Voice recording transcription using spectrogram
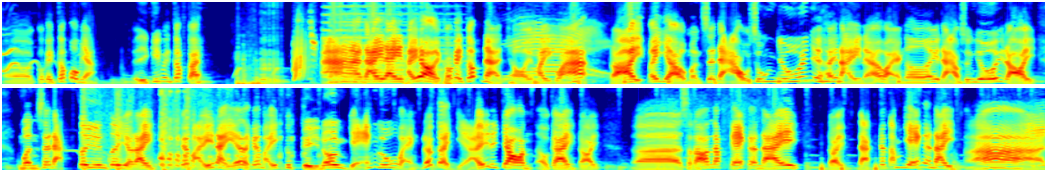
Ờ, có cây cấp không nhỉ? Đi kiếm cây cấp coi. À đây đây thấy rồi có cây cúp nè. Trời may quá. Rồi bây giờ mình sẽ đào xuống dưới như thế này nè các bạn ơi. Đào xuống dưới rồi. Mình sẽ đặt TNT vào đây. Cái bẫy này là cái bẫy cực kỳ đơn giản luôn các bạn. Rất là dễ để cho Ok rồi. À, Sau đó lắp két lên đây. Rồi đặt cái tấm dáng lên đây. À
